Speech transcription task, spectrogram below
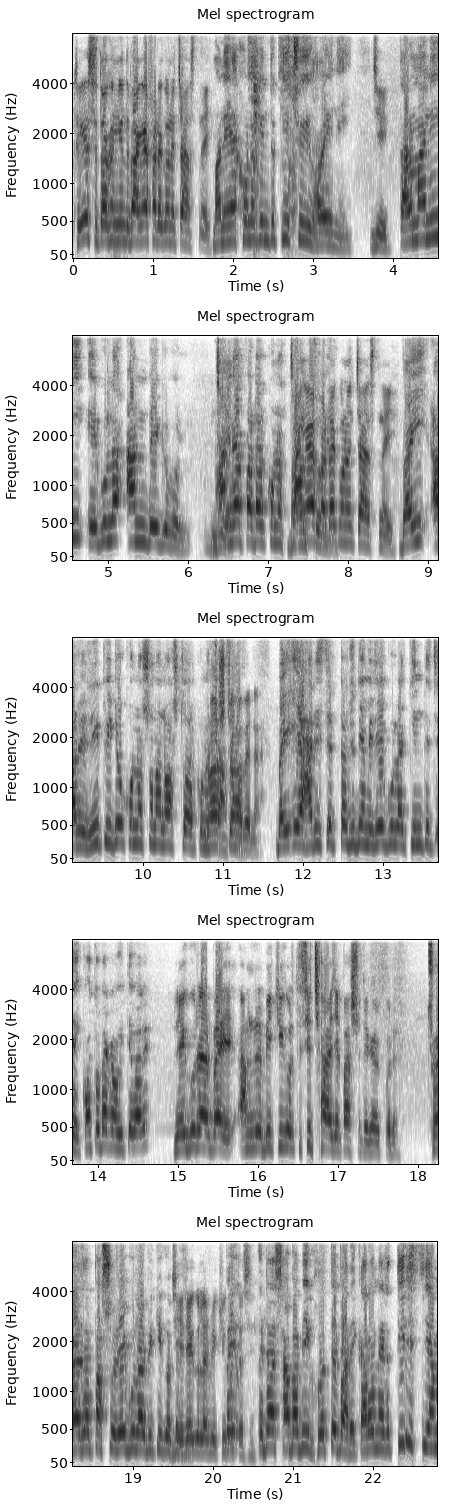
ঠিক আছে তখন কিন্তু ভাঙা ফাটার কোনো চান্স নাই। মানে এখনও কিন্তু কিছুই হয়নি। জি। তার মানে এগুলা আনব্রেকেবল ভাঙা ফাটার কোনো ভাঙা ফাটার কোনো চান্স নাই। ভাই আর রিপিটও কোনো সময় নষ্ট আর কোনো নষ্ট হবে না। ভাই এই হাড়ি সেটটা যদি আমি রেগুলার কিনতে চাই কত টাকা হইতে পারে? রেগুলার ভাই আমরা বিক্রি করতেছি ছয় হাজার পাঁচশো টাকা করে। ছয় হাজার পাঁচশো রেগুলার বিক্রি রেগুলার বিক্রি করতেছি। এটা স্বাভাবিক হতে পারে কারণ এটা তিরিশ সিএম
